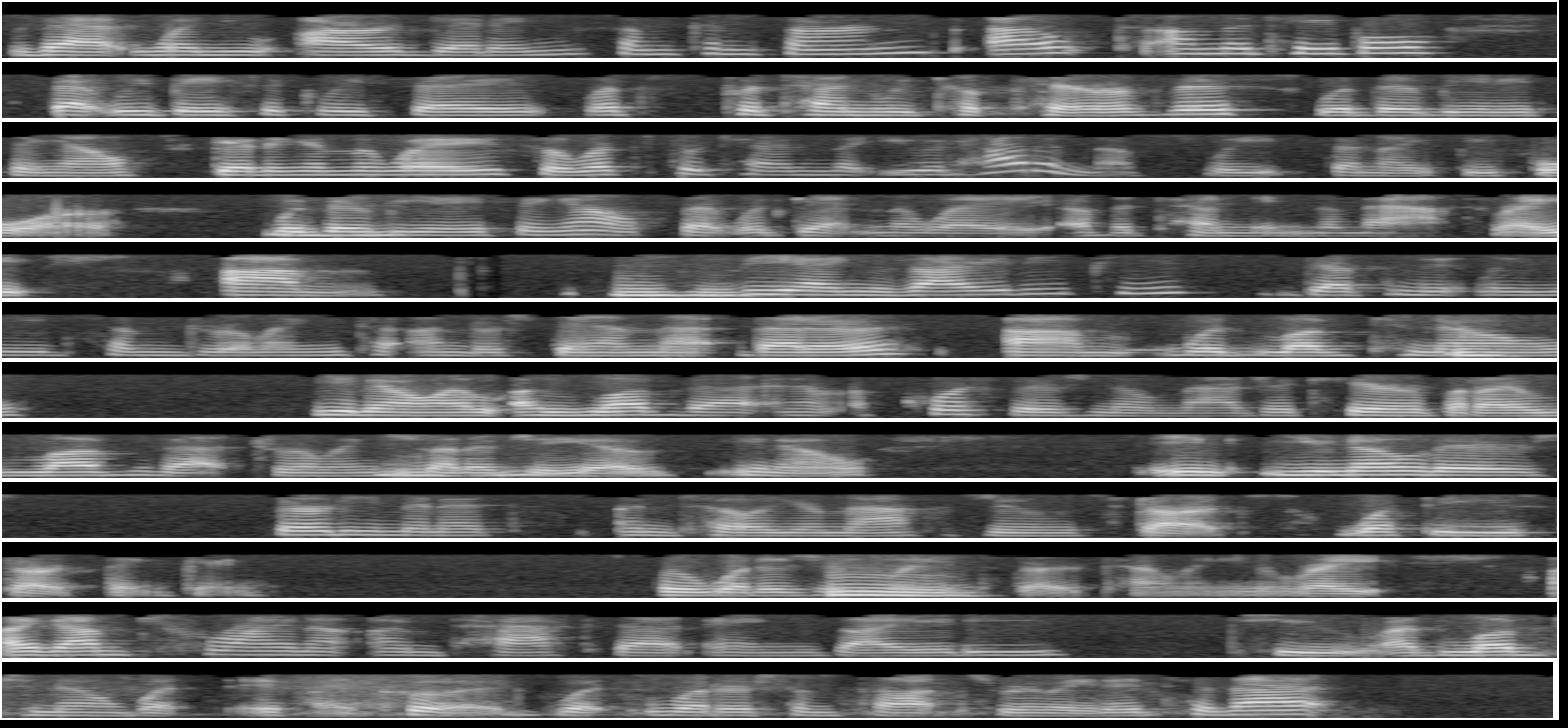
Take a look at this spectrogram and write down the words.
that when you are getting some concerns out on the table, that we basically say, let's pretend we took care of this. Would there be anything else getting in the way? So let's pretend that you had had enough sleep the night before. Would mm-hmm. there be anything else that would get in the way of attending the math, right? Um, mm-hmm. The anxiety piece definitely needs some drilling to understand that better. Um, would love to know you know, I, I love that. And of course, there's no magic here, but I love that drilling mm-hmm. strategy of, you know, you, you know, there's 30 minutes until your math Zoom starts. What do you start thinking? Or what does your mm. brain start telling you, right? Like I'm trying to unpack that anxiety to, I'd love to know what, if I could, what, what are some thoughts related to that?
